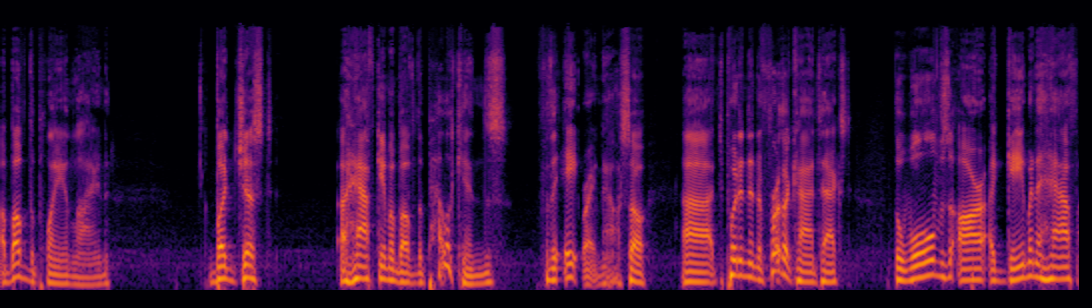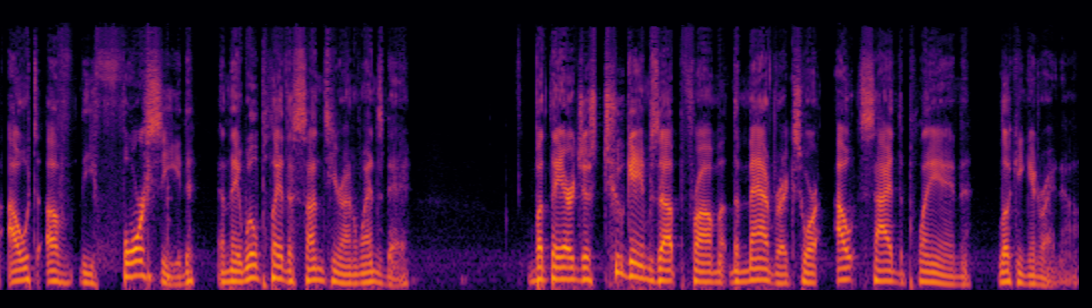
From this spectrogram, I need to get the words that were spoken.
above the play in line, but just a half game above the Pelicans for the eight right now. So, uh, to put it into further context, the Wolves are a game and a half out of the four seed, and they will play the Suns here on Wednesday. But they are just two games up from the Mavericks, who are outside the play-in, looking in right now.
